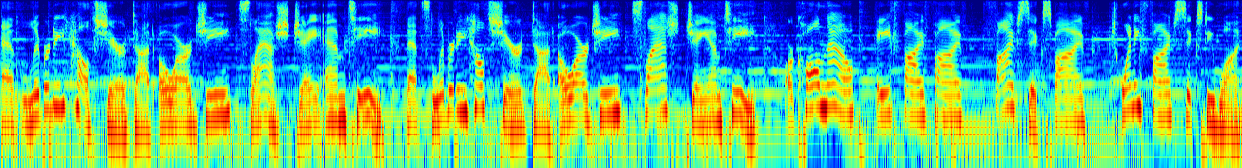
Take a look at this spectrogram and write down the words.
at libertyhealthshare.org slash JMT. That's libertyhealthshare.org slash JMT. Or call now 855 565 2561.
